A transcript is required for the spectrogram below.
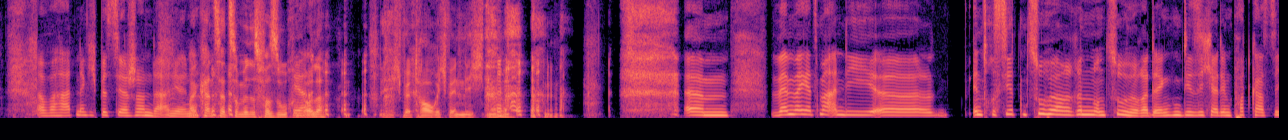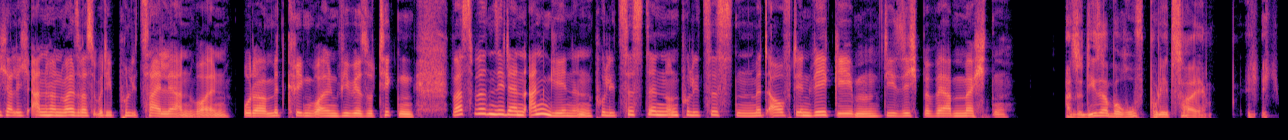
Aber hartnäckig bist du ja schon, Daniel. Ne? Man kann es ja zumindest versuchen, ja. oder? Ich wäre traurig, wenn nicht. Ne? ja. ähm, wenn wir jetzt mal an die äh, interessierten Zuhörerinnen und Zuhörer denken, die sich ja den Podcast sicherlich anhören, weil sie was über die Polizei lernen wollen oder mitkriegen wollen, wie wir so ticken. Was würden Sie denn angehenden Polizistinnen und Polizisten mit auf den Weg geben, die sich bewerben möchten? Also dieser Beruf Polizei, ich, ich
